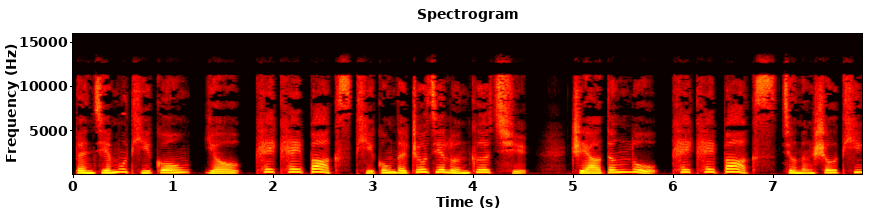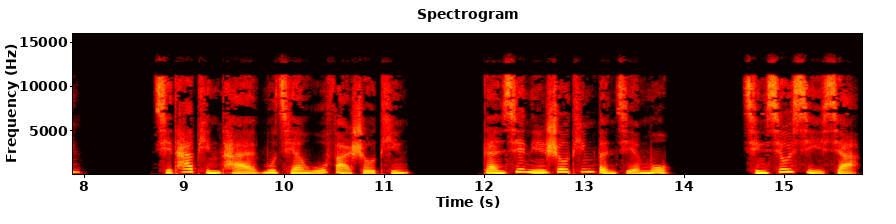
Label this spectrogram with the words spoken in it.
本节目提供由 KKBOX 提供的周杰伦歌曲，只要登录 KKBOX 就能收听，其他平台目前无法收听。感谢您收听本节目，请休息一下。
